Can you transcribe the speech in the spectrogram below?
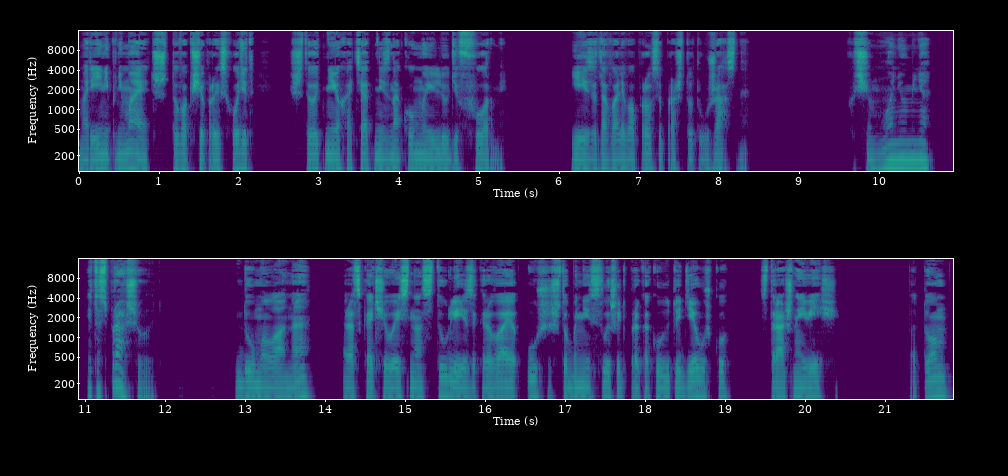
Мария не понимает, что вообще происходит что от нее хотят незнакомые люди в форме. Ей задавали вопросы про что-то ужасное. «Почему они у меня это спрашивают?» Думала она, раскачиваясь на стуле и закрывая уши, чтобы не слышать про какую-то девушку страшные вещи. Потом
